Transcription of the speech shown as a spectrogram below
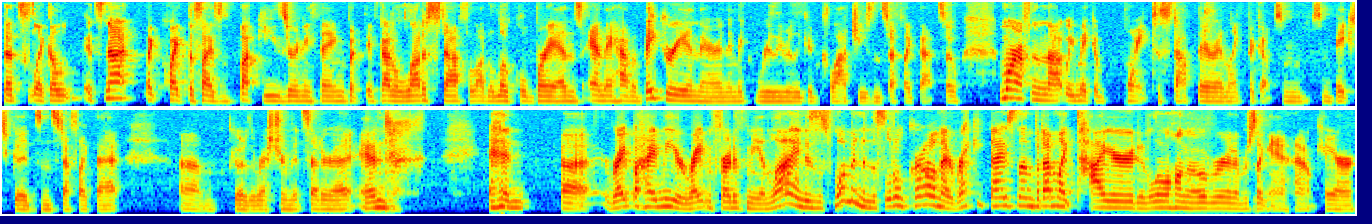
that's like a, it's not like quite the size of Buc-ee's or anything, but they've got a lot of stuff, a lot of local brands, and they have a bakery in there and they make really, really good kolaches and stuff like that. So more often than not, we make a point to stop there and like pick up some, some baked goods and stuff like that. Um, go to the restroom, etc. And, and uh, right behind me or right in front of me in line is this woman and this little girl, and I recognize them, but I'm like tired and a little hungover, and I'm just like, eh, I don't care.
